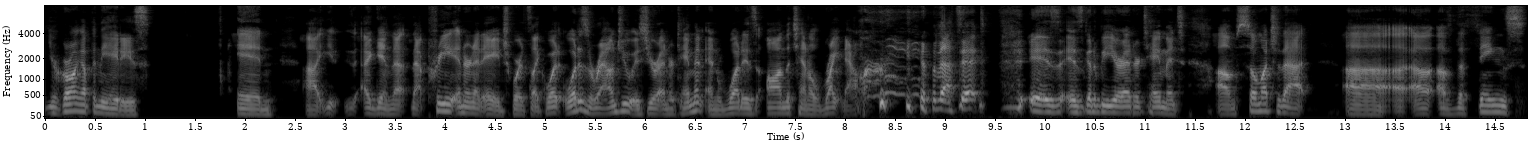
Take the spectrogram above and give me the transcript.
you're growing up in the '80s in uh, you, again that that pre-internet age where it's like what what is around you is your entertainment and what is on the channel right now. That's it is is going to be your entertainment. Um, so much of that uh, uh, of the things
